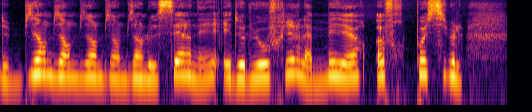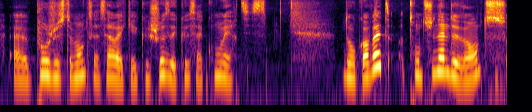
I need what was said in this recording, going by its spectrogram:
de bien bien bien bien bien le cerner et de lui offrir la meilleure offre possible euh, pour justement que ça serve à quelque chose et que ça convertisse. Donc en fait, ton tunnel de vente,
